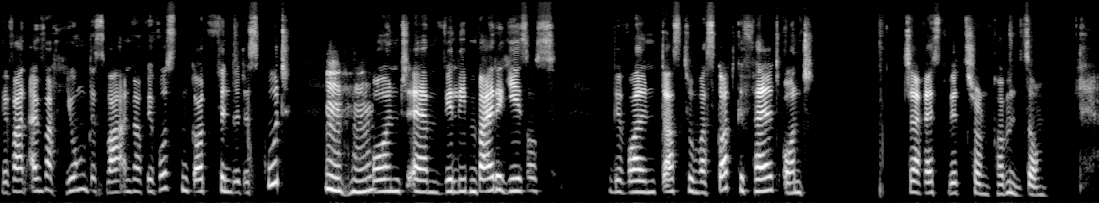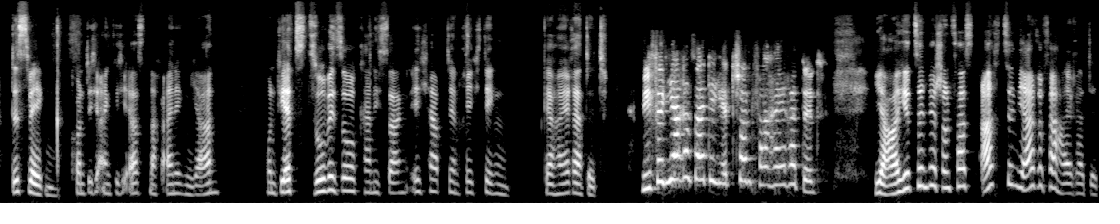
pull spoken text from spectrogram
wir waren einfach jung. Das war einfach, wir wussten, Gott findet es gut. Mhm. Und ähm, wir lieben beide Jesus. Wir wollen das tun, was Gott gefällt. Und der Rest wird schon kommen. So. Deswegen konnte ich eigentlich erst nach einigen Jahren und jetzt sowieso kann ich sagen, ich habe den richtigen geheiratet. Wie viele Jahre seid ihr jetzt schon verheiratet? Ja, jetzt sind wir schon fast 18 Jahre verheiratet.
